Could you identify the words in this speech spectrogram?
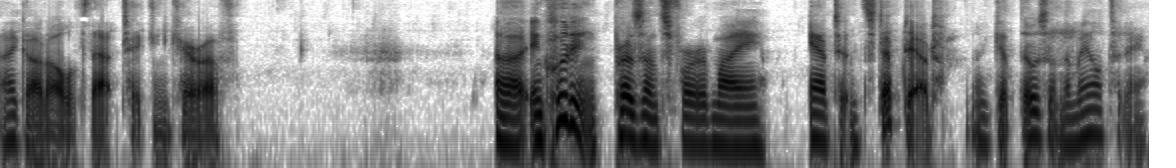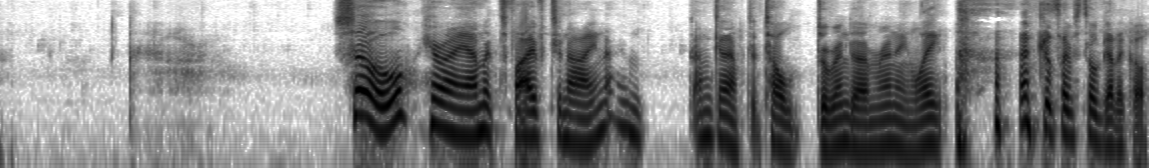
I got all of that taken care of, uh, including presents for my aunt and stepdad. I get those in the mail today. So here I am. It's five to nine. I'm I'm gonna have to tell Dorinda I'm running late because I've still got to go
